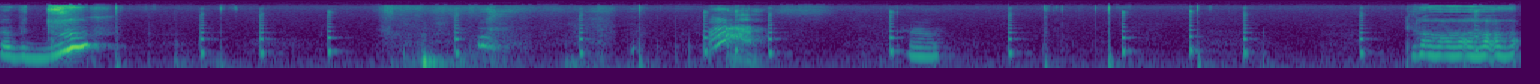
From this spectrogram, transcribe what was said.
Tabii dur.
